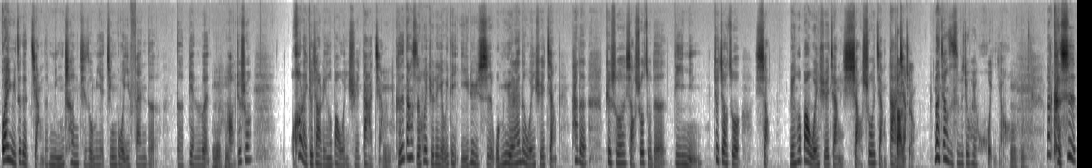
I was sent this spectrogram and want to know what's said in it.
关于这个奖的名称，其实我们也经过一番的的辩论。嗯，好，就说后来就叫联合报文学大奖。可是当时会觉得有一点疑虑，是我们原来的文学奖，它的譬如说小说组的第一名就叫做小联合报文学奖小说奖大奖。那这样子是不是就会混淆？嗯哼。那可是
